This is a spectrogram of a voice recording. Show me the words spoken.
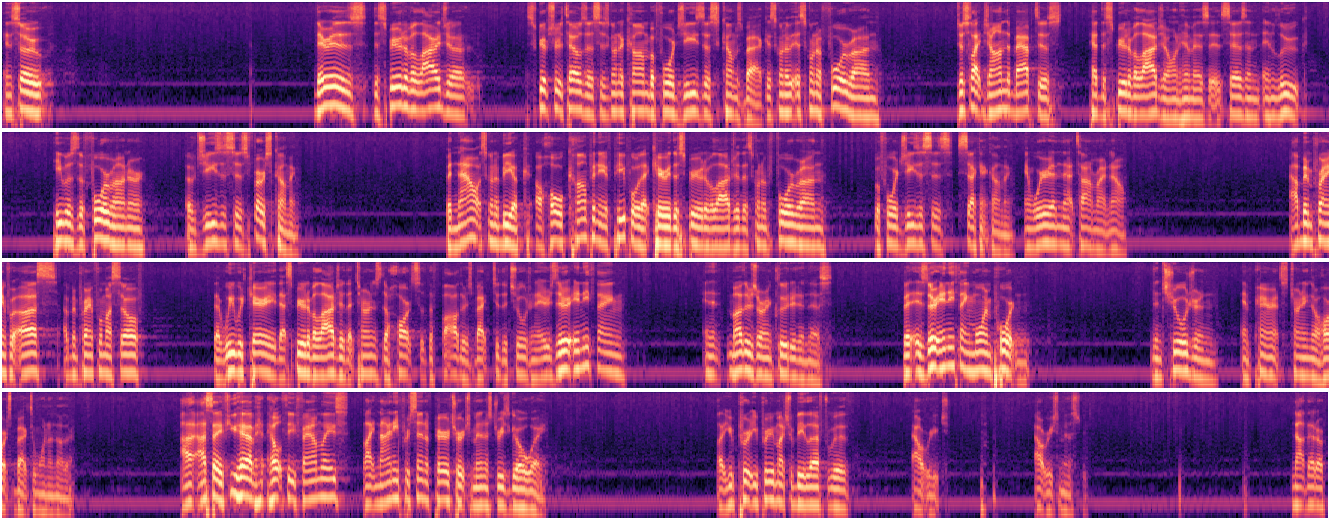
And so there is the spirit of Elijah, scripture tells us, is going to come before Jesus comes back. It's going to, it's going to forerun, just like John the Baptist had the spirit of Elijah on him, as it says in, in Luke. He was the forerunner of Jesus' first coming. But now it's going to be a, a whole company of people that carry the spirit of Elijah that's going to forerun before Jesus' second coming. And we're in that time right now. I've been praying for us, I've been praying for myself that we would carry that spirit of Elijah that turns the hearts of the fathers back to the children. Is there anything, and mothers are included in this, but is there anything more important than children and parents turning their hearts back to one another? I, I say if you have healthy families, like 90% of parachurch ministries go away. Like you, pre- you pretty much would be left with outreach, outreach ministry. Not that our,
